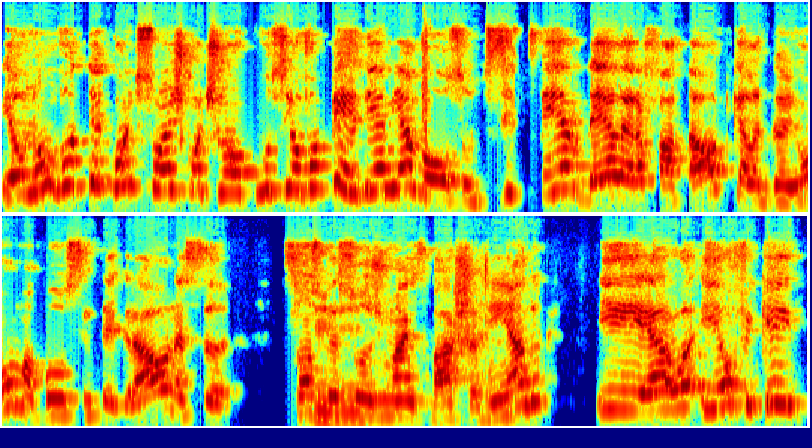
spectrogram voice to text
eu não vou ter condições de continuar o curso e eu vou perder a minha bolsa. O desespero dela era fatal, porque ela ganhou uma bolsa integral, nessa são as uhum. pessoas de mais baixa renda, e, ela, e eu fiquei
